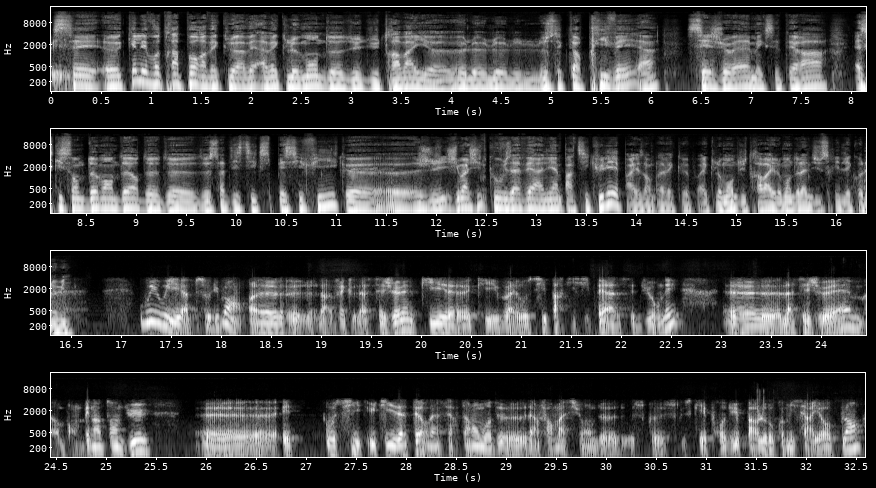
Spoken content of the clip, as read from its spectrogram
Oui. C'est euh, quel est votre rapport avec le avec, le monde du, du travail, euh, le, le, le, secteur privé, hein, CGM, etc. Est-ce qu'ils sont demandeurs de, de, de statistiques spécifiques? Euh, J'imagine que vous avez un lien particulier, par exemple, avec avec le monde du travail, le monde de l'industrie, de l'économie. Oui, oui, absolument. Euh, avec la CGM qui, euh, qui va aussi participer à cette journée, euh, la CGM, bon, bien entendu, est aussi utilisateur d'un certain nombre d'informations de, de, de, ce, que, ce qui est produit par le Haut Commissariat au Plan.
